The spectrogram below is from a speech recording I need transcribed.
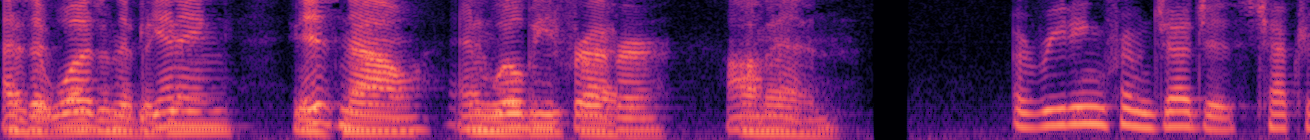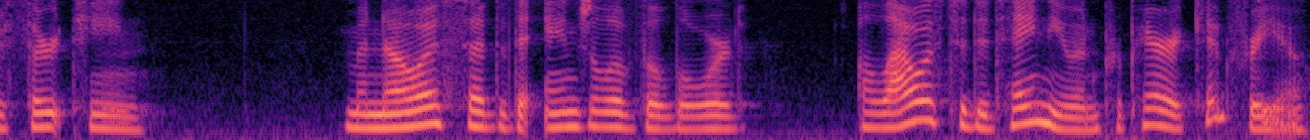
as it was in the beginning, is now, and will be forever. Amen. A reading from Judges chapter 13. Manoah said to the angel of the Lord, Allow us to detain you and prepare a kid for you.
